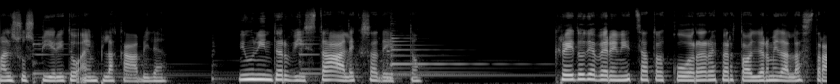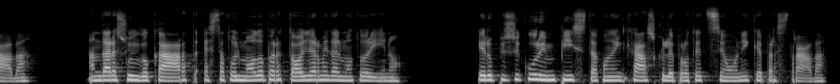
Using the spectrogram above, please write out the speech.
ma il suo spirito è implacabile. In un'intervista Alex ha detto Credo di aver iniziato a correre per togliermi dalla strada. Andare sul go-kart è stato il modo per togliermi dal motorino. Ero più sicuro in pista con il casco e le protezioni che per strada.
